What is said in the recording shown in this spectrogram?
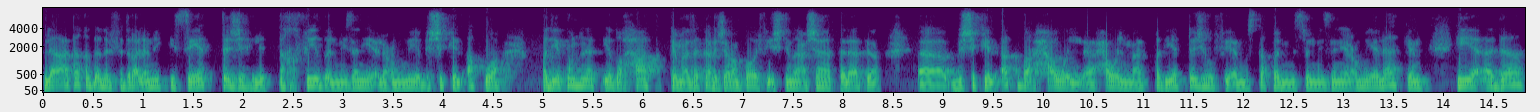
لا أعتقد أن الفدرالي الأمريكي سيتجه للتخفيض الميزانية العمومية بشكل أقوى، قد يكون هناك إيضاحات كما ذكر جيرون باول في اجتماع شهر ثلاثة بشكل أكبر حول حول ما قد يتجه في المستقبل بالنسبة للميزانية العمومية، لكن هي أداة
